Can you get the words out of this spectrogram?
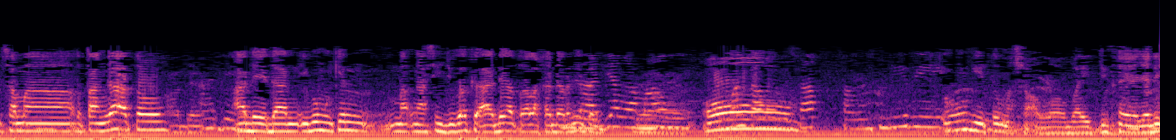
sama tetangga atau Ade. ade dan ibu mungkin ngasih juga ke ade atau ala kadarnya? Enggak, dia nggak mau. Oh. Cuman kalau rusak tanggung sendiri. Oh gitu, masya Allah baik juga ya. Jadi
